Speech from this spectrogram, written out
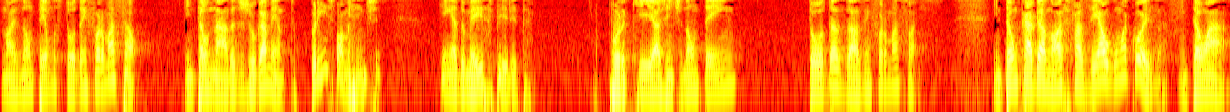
nós não temos toda a informação. Então, nada de julgamento. Principalmente quem é do meio espírita. Porque a gente não tem todas as informações. Então cabe a nós fazer alguma coisa. Então, a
